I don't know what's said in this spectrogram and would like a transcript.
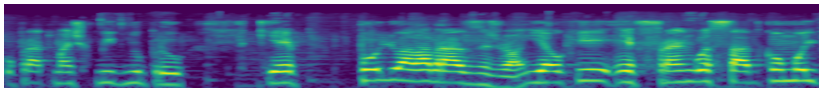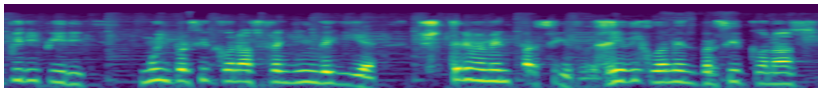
o prato mais comido no Peru, que é polho à la brasa, João. E é o que? É frango assado com molho piripiri. Muito parecido com o nosso franguinho da guia. Extremamente parecido. Ridiculamente parecido com o nosso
